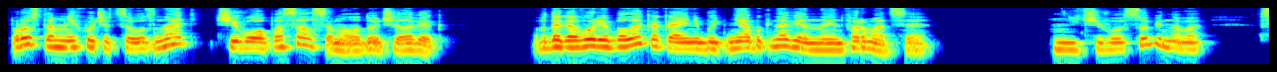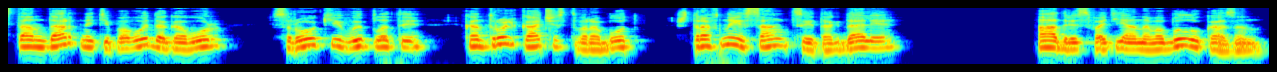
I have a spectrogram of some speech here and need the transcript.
просто мне хочется узнать, чего опасался молодой человек. В договоре была какая-нибудь необыкновенная информация?» «Ничего особенного. Стандартный типовой договор, сроки, выплаты, контроль качества работ, штрафные санкции и так далее». Адрес Фатьянова был указан.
